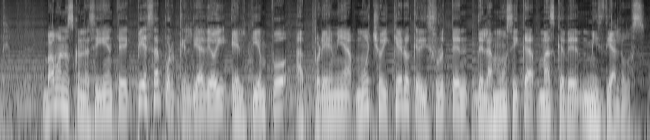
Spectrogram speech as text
Vámonos con la siguiente pieza porque el día de hoy el tiempo apremia mucho y quiero que disfruten de la música más que de mis diálogos.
